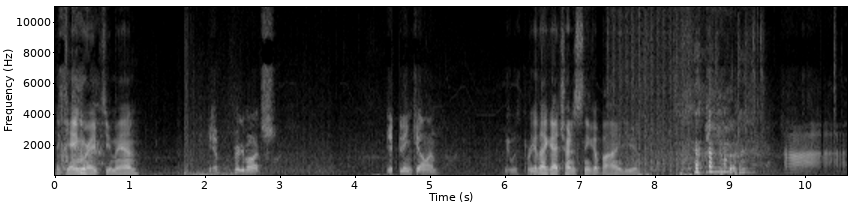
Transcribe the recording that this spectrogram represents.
They gang raped you, man. Yep, pretty much. You didn't kill him. It was pretty Look pretty. at that guy trying to sneak up behind you. Ah.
